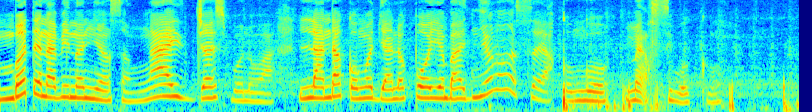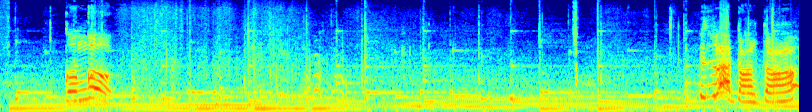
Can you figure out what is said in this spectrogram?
mbote na bino nyonso ngai joyce boloa landa congo dialogue mpo oyemba nyonso ya congo merci beaucoup Congo. Bisous à tonton.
